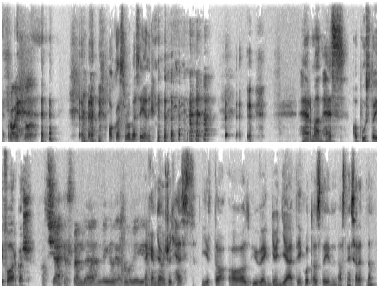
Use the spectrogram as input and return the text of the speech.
Freudtól. Akarsz róla beszélni? Hermann Hess, a pusztai farkas. Azt is elkezdtem, de még nem értem a végére. Nekem gyanús, hogy Hess írta az üveggyöngyjátékot, azt én, azt én szerettem.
